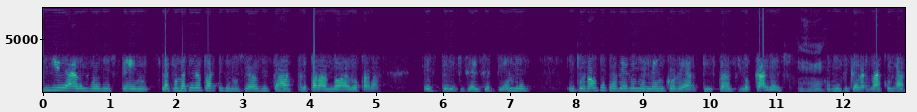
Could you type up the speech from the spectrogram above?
Sí, Alex, pues este, la Fundación de Parques y Museos está preparando algo para este 16 de septiembre. Y pues vamos a tener un elenco de artistas locales con música vernácula.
